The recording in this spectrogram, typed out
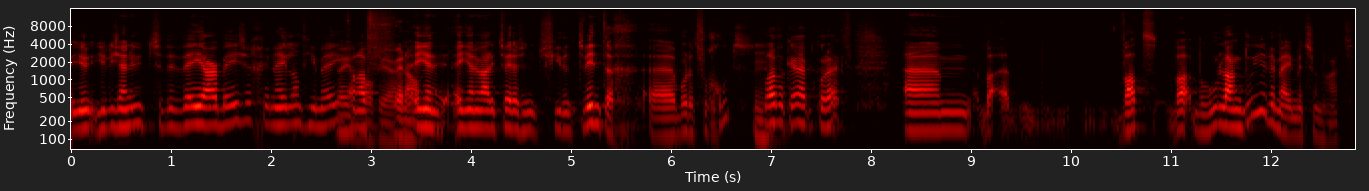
jullie zijn nu twee jaar bezig in Nederland hiermee. Vanaf 1, januari 2024 uh, eh, wordt het vergoed, hm. geloof ik, hè? heb ik correct. Um, wat, wat, hoe lang doe je ermee met zo'n hart?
